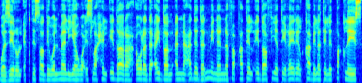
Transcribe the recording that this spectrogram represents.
وزير الاقتصاد والمالية وإصلاح الإدارة أورد أيضا أن عددا من النفقات الإضافية غير القابلة للتقليص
